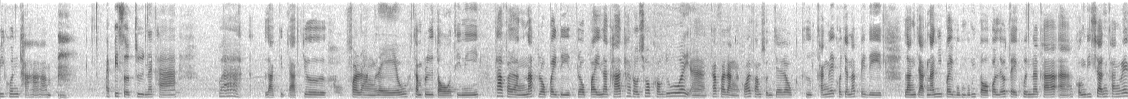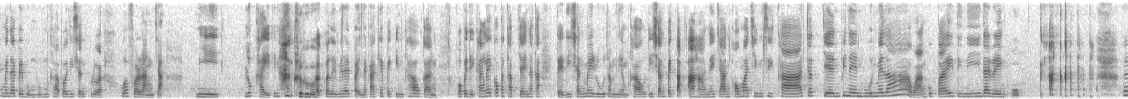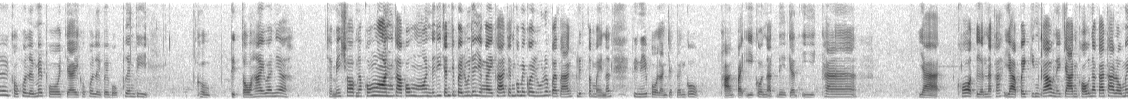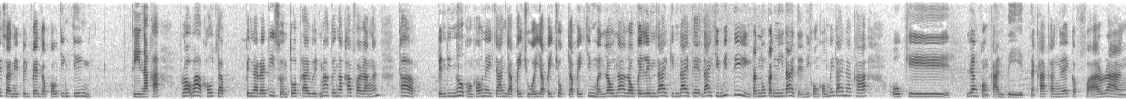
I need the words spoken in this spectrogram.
มีคนถามเอพิโซด2นะคะ ว่าหลังจากเจอฝรั่งแล้วทำปรือต่อทีนี้ ถ้าฝรั่งนัดเราไปเดทเราไปนะคะ ถ้าเราชอบเขาด้วยอ่าถ้าฝรั่งเขาให้ความสนใจเราคือครั้งแรกเขาจะนัดไปเดทหลังจากนั้นนี่ไปบุ๋มบุ๋มต่อก็แล้วแต่คนนะคะอ่าของดิฉันครั้งแรกไม่ได้ไปบุ๋มบุ๋มค่ะ เพราะดิฉันกลัวว่าฝรั่งจะมี ลูกไข่ที่น่ากลัวก็เลยไม่ได้ไปนะคะ แค่ไปกินข้าวกัน พอไปเดทครั้งแรกก็ประทับใจนะคะ แต่ดิฉันไม่รู้ธรรมเนียมเขาดิฉันไปตักอาหารในจานเขามาชิมสิคะชัดเจนพี่เนนวูนไหม่ล่ะหวางกูไปทีนี้ได้แรงอกเอเขาก็เลยไม่พอใจเขาก็เลยไปบอกเพื่อนที่เขาติดต่อให้ว่าเนี่ย ฉันไม่ชอบนะเขางอนค่ะเขางอนแล้วดิฉันจะไปรู้ได้ยังไงคะ ฉันก็ไม่ค่อยรู้เรื่องภาษาอังกฤษสมัยนั้น ทีนี้พอหลังจากนั้นก็ผ่านไปอีกก็นัดเดทกันอีกค่ะ อย่าข้อเตือนนะคะ อย่าไปกินข้าวในจานเขานะคะ ถ้าเราไม่สนิทเป็นแฟนกับเขาจริง ๆ ทีนะคะ เพราะว่าเขาจะเป็นอะไรที่ส่วนตัว private มากเลยนะคะฝรั่งนั้น ถ้า เป็นดินเนอร์ของเขาในจานอย่าไปฉวยอย่าไปฉกอย่าไปชิมเหมือนเรานะ เราไปเล็มได้กินได้เทะได้ชิมมิตตี้ปันนู้ปันนี้ได้แต่นี่ของเขาไม่ได้นะคะ โอเค เรื่องของการเดทนะคะ ครั้งแรกกับฝรั่ง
